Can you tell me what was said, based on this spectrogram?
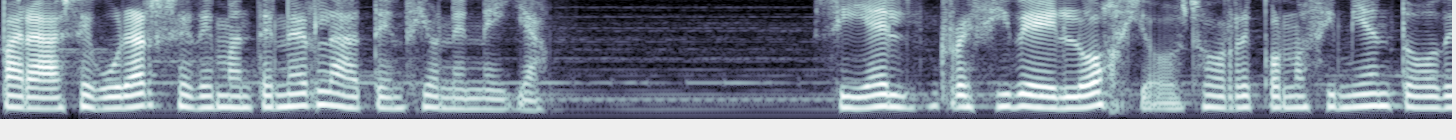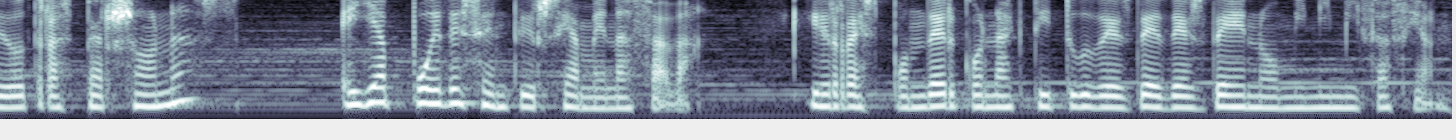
para asegurarse de mantener la atención en ella. Si él recibe elogios o reconocimiento de otras personas, ella puede sentirse amenazada y responder con actitudes de desdén o minimización.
